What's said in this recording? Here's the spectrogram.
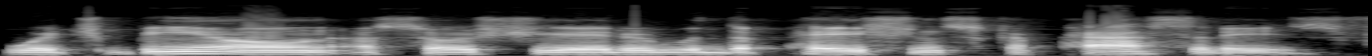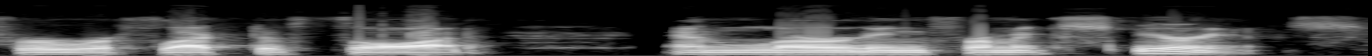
which Bion associated with the patient's capacities for reflective thought and learning from experience.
